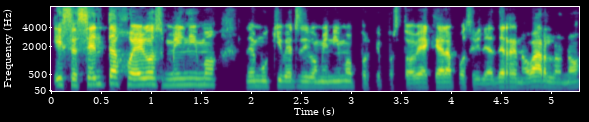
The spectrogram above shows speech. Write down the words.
y 60 juegos mínimo de Mookie Betts, digo mínimo porque pues todavía queda la posibilidad de renovarlo, ¿no?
